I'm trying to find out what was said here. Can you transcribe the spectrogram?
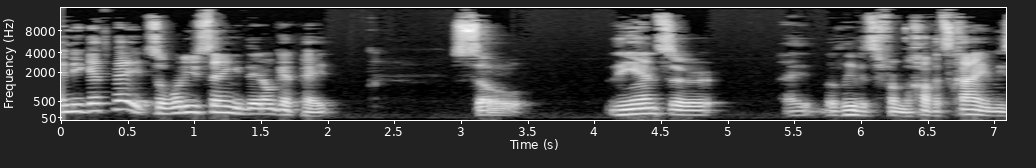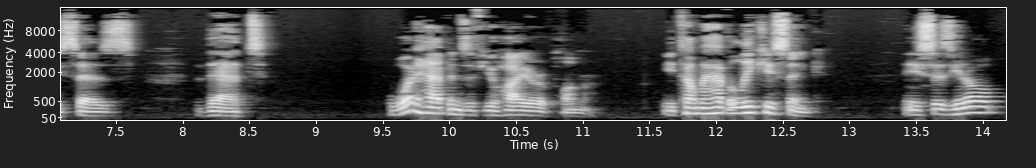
and he gets paid. So what are you saying they don't get paid? So the answer, I believe it's from the Chofetz Chaim, he says that what happens if you hire a plumber? You tell him I have a leaky sink. And he says, you know,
